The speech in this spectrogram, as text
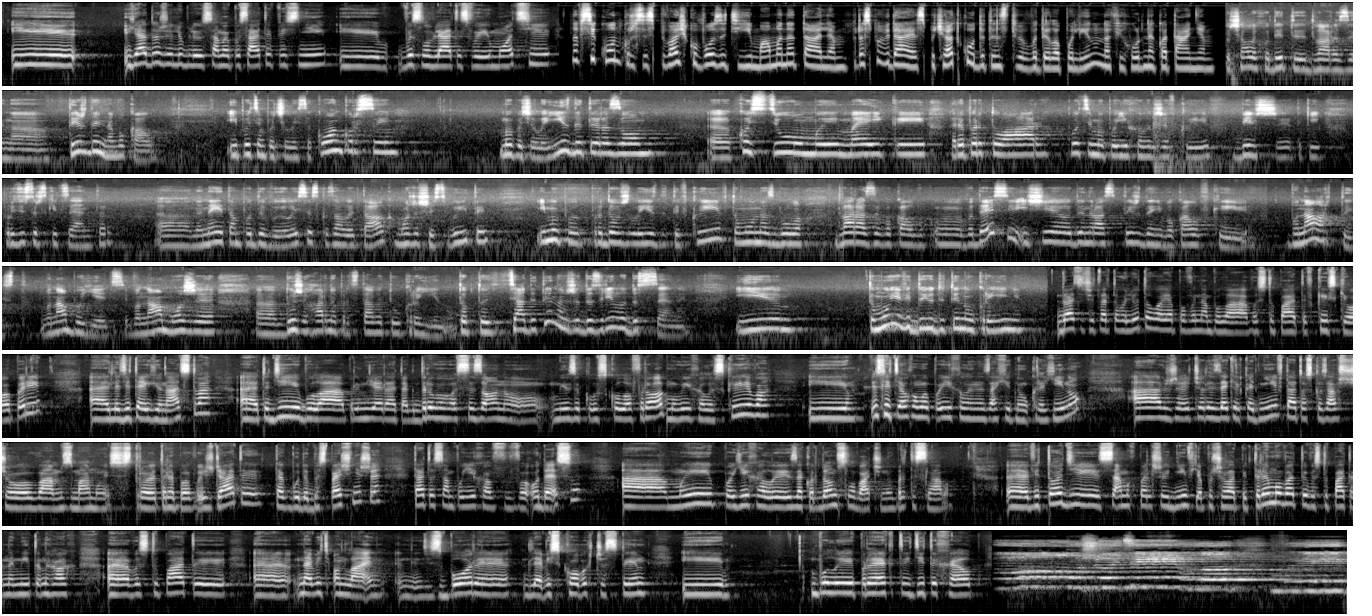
і я дуже люблю саме писати пісні і висловляти свої емоції. На всі конкурси співачку возить її мама Наталя. Розповідає, спочатку у дитинстві водила Поліну на фігурне катання. Почали ходити два рази на тиждень на вокал. І потім почалися конкурси. Ми почали їздити разом. Е, Костюми, мейки, репертуар. Потім ми поїхали вже в Київ, більш такий продюсерський центр. Е, На неї там подивилися, сказали так, може щось вийти. І ми продовжили їздити в Київ, тому у нас було два рази вокал в- е, Одесі і ще один раз в тиждень вокал в Києві. Вона артист, вона боєць, вона може е, дуже гарно представити Україну. Тобто ця дитина вже дозріла до сцени. І тому я віддаю дитину Україні. 24 лютого я повинна була виступати в Київській опері е, для дітей юнацтва. Е, Тоді була прем'єра так другого сезону мюзиклу School of Rock. Ми виїхали з Києва, і після цього ми поїхали на Західну Україну. А вже через декілька днів тато сказав, що вам з мамою і сестрою треба виїжджати, так буде безпечніше. Тато сам поїхав в Одесу, а ми поїхали за кордон в Словаччину, в Братиславу. Е, Відтоді з самих перших днів я почала підтримувати, виступати на мітингах, е, виступати е, навіть онлайн, збори для військових частин. І були проекти Діти Хелп. Боже тіло ми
